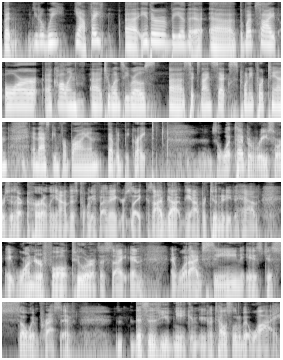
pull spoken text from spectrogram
but you know, we yeah, face uh, either via the uh, the website or uh, calling two one zeros uh, 696 2410 and asking for Brian, that would be great. So, what type of resources are currently on this 25 acre site? Because I've gotten the opportunity to have a wonderful tour of the site, and and what I've seen is just so impressive. This is unique, and you can tell us a little bit why.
